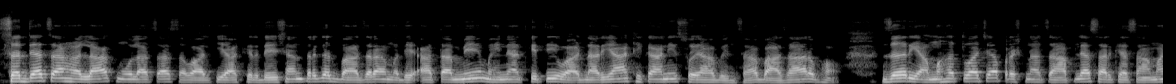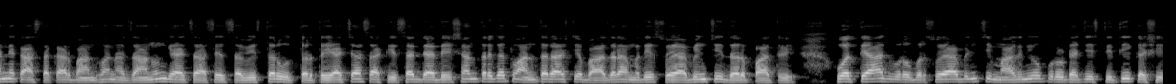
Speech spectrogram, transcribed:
सध्याचा हा लाख मोलाचा सवाल की अखेर देशांतर्गत बाजारामध्ये आता मे महिन्यात किती वाढणार या ठिकाणी सोयाबीनचा बाजारभाव? जर या महत्त्वाच्या प्रश्नाचा आपल्यासारख्या सामान्य कास्तकार बांधवांना जाणून घ्यायचा असेल सविस्तर उत्तर तर याच्यासाठी सध्या देशांतर्गत व आंतरराष्ट्रीय बाजारामध्ये सोयाबीन सोयाबीनची दर पातळी व त्याचबरोबर सोयाबीनची मागणी व पुरवठ्याची स्थिती कशी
